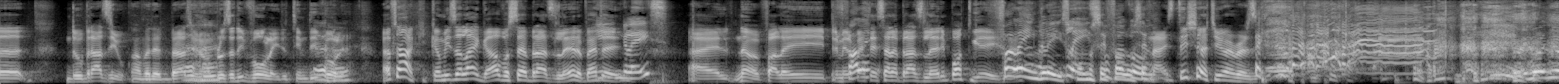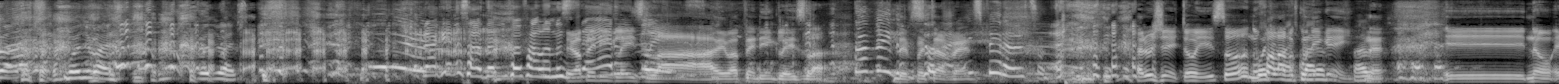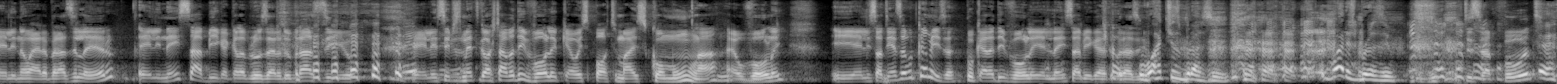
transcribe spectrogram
do Brasil, com a bandeira do Brasil, Aham. uma blusa de vôlei, do time de vôlei. Aí eu falei, ah, que camisa legal, você é brasileiro? Perguntei. Em inglês? Aí não, eu falei, primeiro Fala- perguntei se ela é brasileira em português. Fala né? em inglês, Inglês, como você por falou. favor. Você... Nice t-shirt you are Brazil. Bom demais, bom demais. Bom demais. Pra quem não sabe, o Dani foi falando Eu zero aprendi inglês, lá, eu aprendi inglês lá. Tá Vendo, Depois tá missionário? É vendo. esperança. Era o jeito, ou isso, ou não Bom falava demais, com ninguém, né? E não, ele não era brasileiro, ele nem sabia que aquela blusa era do Brasil. ele simplesmente gostava de vôlei, que é o esporte mais comum lá, é o vôlei. E ele só tinha essa camisa, porque era de vôlei, ele nem sabia que era do Brasil. What is Brasil? What is Brasil? This is a food.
